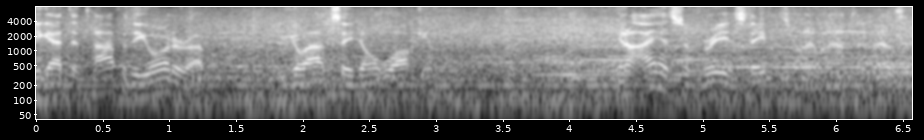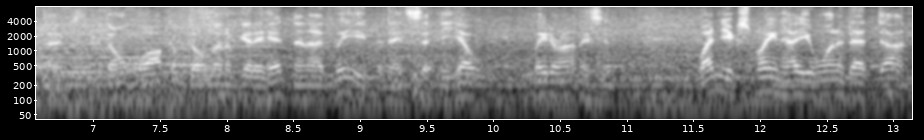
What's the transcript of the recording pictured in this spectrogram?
You got the top of the order up. You go out and say don't walk him. You know, I had some brilliant statements when I went out to the mound sometimes. Don't walk him, don't let him get a hit, and then I'd leave. And they said, you know, later on they said, why didn't you explain how you wanted that done?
